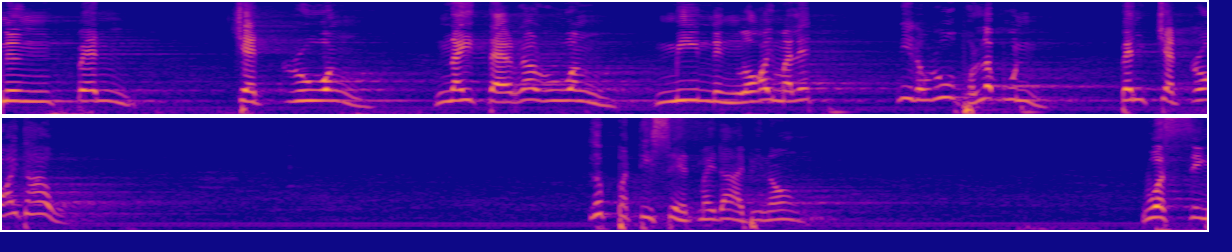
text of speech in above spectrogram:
หนึ่งเป็นเจ็ดรวง ในแต่ละรวงมีหนึ่งร้อยเมล็ด นี่เรารู้ผลบุญเป็นเจ็ดร้อยเท่า แล้วปฏิเสธไม่ได้พี่น้อง ว่าสิ่ง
